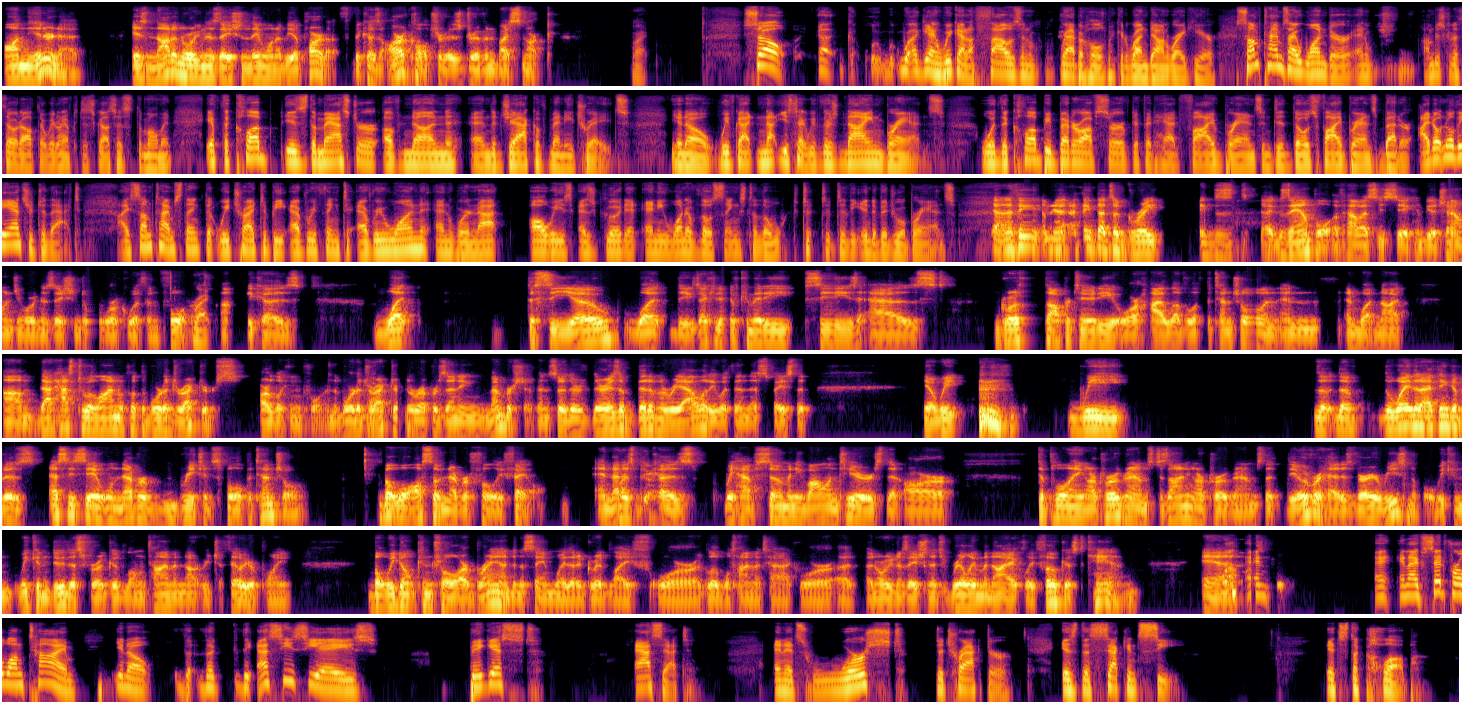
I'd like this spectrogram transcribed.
on the internet is not an organization they want to be a part of because our culture is driven by snark. Right. So uh, again, we got a thousand rabbit holes we could run down right here. Sometimes I wonder, and I'm just going to throw it out there. We don't have to discuss this at the moment. If the club is the master of none and the jack of many trades, you know, we've got not. You said we've there's nine brands. Would the club be better off served if it had five brands and did those five brands better? I don't know the answer to that. I sometimes think that we try to be everything to everyone, and we're not always as good at any one of those things to the to, to, to the individual brands. Yeah, and I think I mean I think that's a great ex- example of how SCCA can be a challenging organization to work with and for. Right. Uh, because what the CEO, what the executive committee sees as growth opportunity or high level of potential and and and whatnot, um, that has to align with what the board of directors are looking for. And the board of directors are representing membership. And so there, there is a bit of a reality within this space that you know we we the, the the way that i think of it is scca will never reach its full potential but will also never fully fail. And that is because we have so many volunteers that are deploying our programs designing our programs that the overhead is very reasonable. We can we can do this for a good long time and not reach a failure point but we don't control our brand in the same way that a grid life or a global time attack or a, an organization that's really maniacally focused can. And, well, and and i've said for a long time you know the the, the scca's biggest asset and its worst detractor is the second c it's the club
